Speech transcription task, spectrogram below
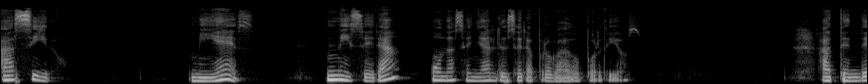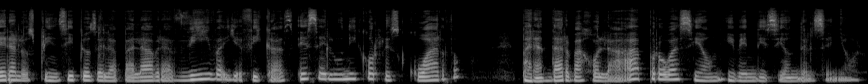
ha sido, ni es, ni será una señal de ser aprobado por Dios. Atender a los principios de la palabra viva y eficaz es el único resguardo para andar bajo la aprobación y bendición del Señor,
